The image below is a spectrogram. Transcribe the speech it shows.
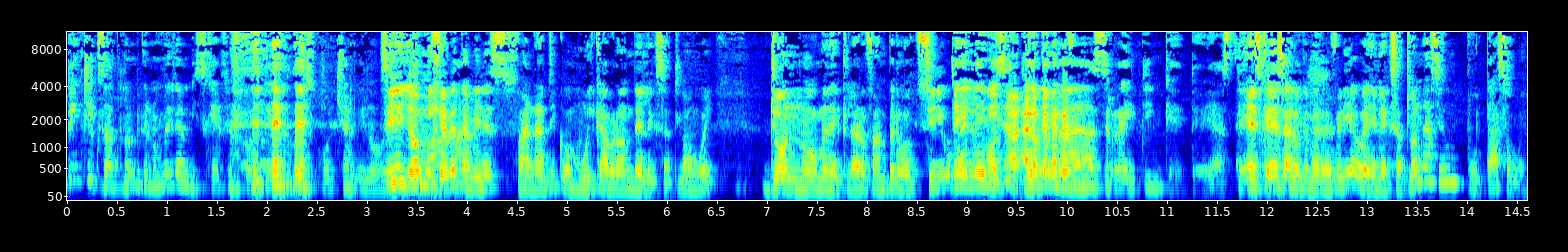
pinche Exatlón, que no me digan mis jefes porque ellos lo escuchan y lo ven. Sí, yo, mi jefe también es fanático muy cabrón del Exatlón, güey. Yo no me declaro fan, pero sí digo, a, lo que me refiero. más rating que te veas. Es que es a lo que me refería, güey. El Hexatlón ha sido un putazo, güey.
